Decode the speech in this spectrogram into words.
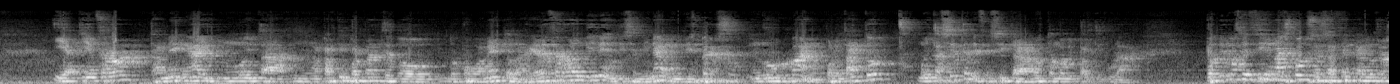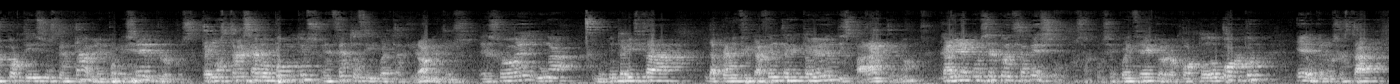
e aquí en Ferrol tamén hai moita, unha parte importante do, do poboamento da área de Ferrol vive en diseminado, en disperso, en urbano polo tanto, moita xente necesita automóvil particular Podemos decir máis cousas acerca do transporte insustentable, por exemplo, pues, temos tres aeroportos en 150 km. Eso é unha, do punto de vista da planificación territorial, disparante, non? Cal é a consecuencia deso? eso? pues a consecuencia é que o aeroporto do Porto é o que nos está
